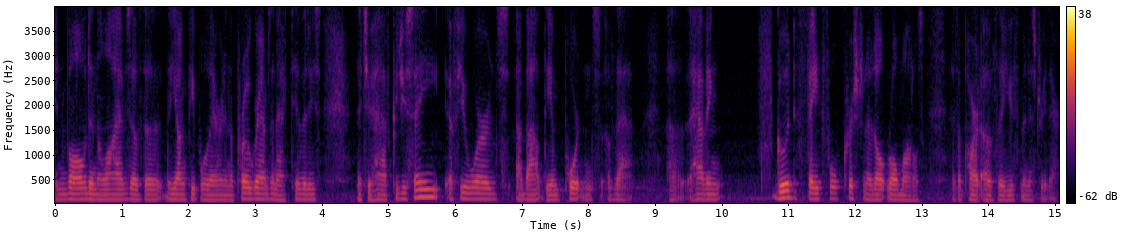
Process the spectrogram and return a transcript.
involved in the lives of the, the young people there and in the programs and activities that you have. Could you say a few words about the importance of that, uh, having good, faithful Christian adult role models as a part of the youth ministry there?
